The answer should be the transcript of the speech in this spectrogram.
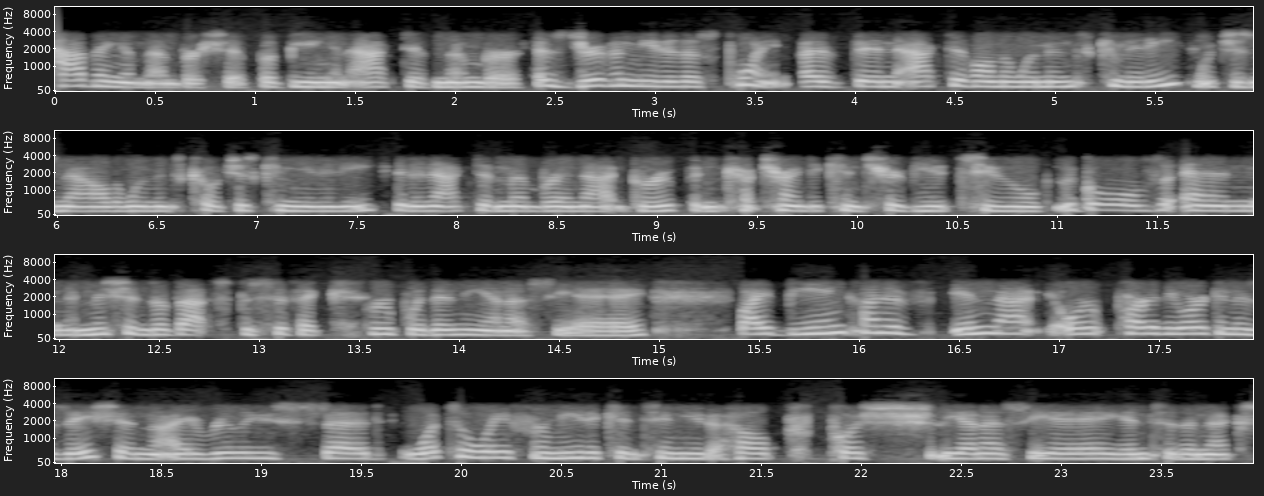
having a membership, but being an active member has driven me to this point. I've been active on the women's committee, which is now the women's coaches community, been an active member in that group and co- trying to contribute to the goals and missions of that specific group within the NSCAA by being kind of in that or part of the organization, I really said, what's a way for me to continue to help push the NSCAA into the next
